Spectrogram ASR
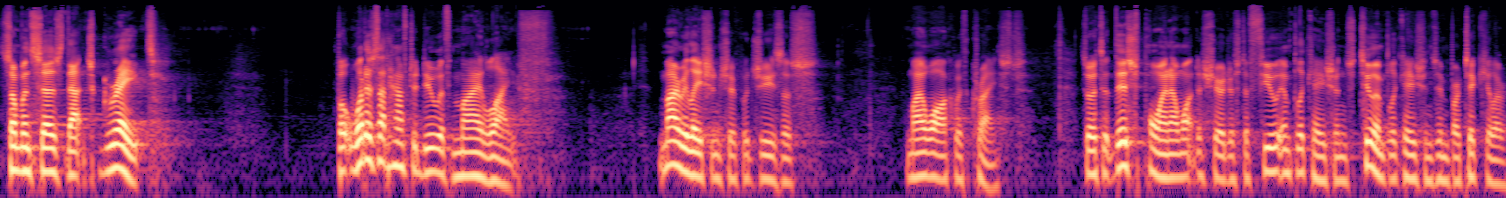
Someone says, That's great. But what does that have to do with my life, my relationship with Jesus, my walk with Christ? So it's at this point I want to share just a few implications, two implications in particular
